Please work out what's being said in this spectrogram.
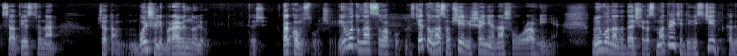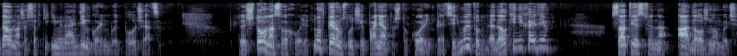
соответственно, что там, больше либо равен нулю. То есть в таком случае. И вот у нас совокупность. Это у нас вообще решение нашего уравнения. Но его надо дальше рассмотреть и довести, когда у нас все-таки именно один корень будет получаться. То есть что у нас выходит? Ну, в первом случае понятно, что корень 5 седьмых, тут гадалки не ходи. Соответственно, а должно быть,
